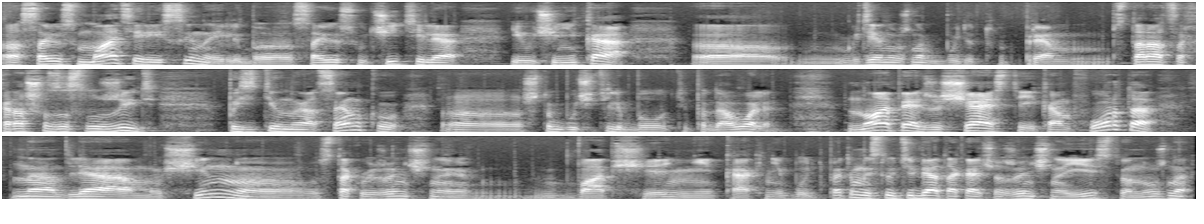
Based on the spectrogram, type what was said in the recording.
а, союз матери и сына, либо союз учителя и ученика, а, где нужно будет прям стараться хорошо заслужить позитивную оценку, чтобы учитель был типа доволен. Но опять же, счастья и комфорта – для мужчин э, с такой женщиной вообще никак не будет. Поэтому, если у тебя такая сейчас женщина есть, то нужно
